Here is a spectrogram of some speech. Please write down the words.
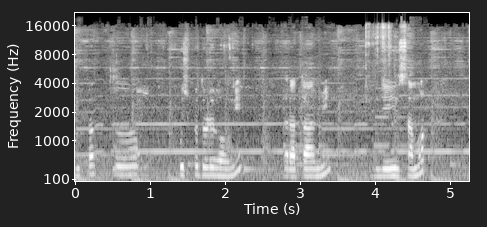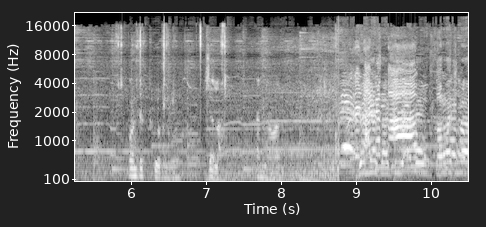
दीपक अं, पुष्पतोडे भाऊनी. तर आता आम्ही म्हणजे समोर कॉन्टॅक्ट करून घेऊ चला धन्यवाद. गण्यासाठी आले कराडला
